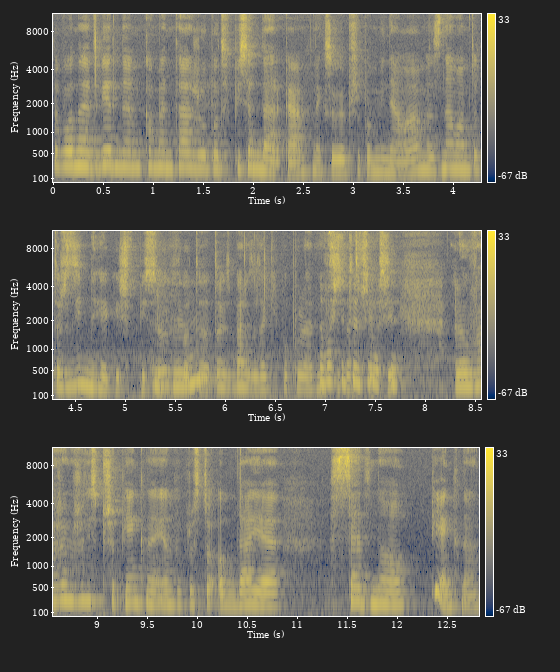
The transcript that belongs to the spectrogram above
To było nawet w jednym komentarzu pod wpisem Darka, jak sobie przypominałam. Znałam to też z innych jakichś wpisów, bo to, to jest bardzo taki popularny No właśnie, to w sieci. właśnie- Ale uważam, że on jest przepiękny i on po prostu oddaje sedno piękna,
